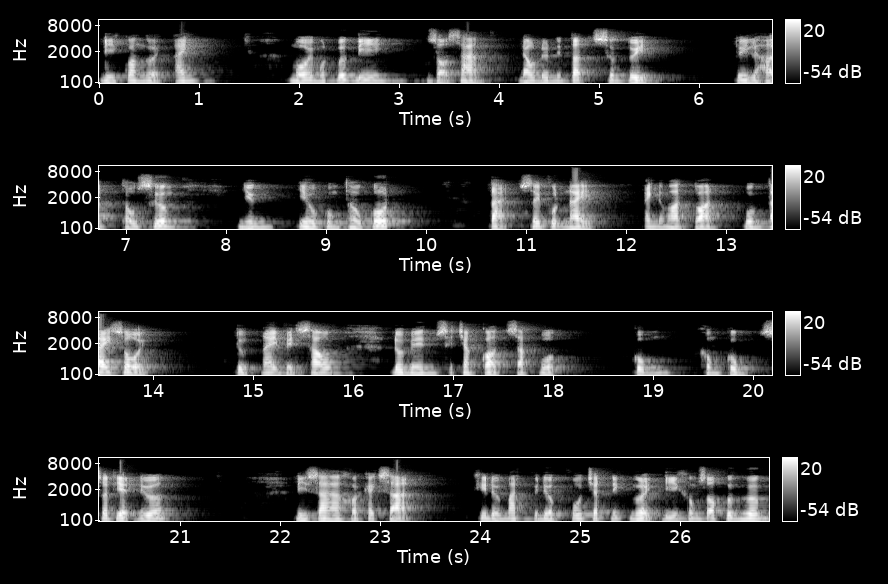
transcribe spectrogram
Đi qua người anh Mỗi một bước đi Rõ ràng đau đớn đến tận xương tủy. Tuy là hận thấu xương Nhưng yêu cũng thấu cốt. Tại giây phút này Anh đã hoàn toàn buông tay rồi. Từ nay về sau Đôi bên sẽ chẳng còn ràng buộc Cũng không cùng xuất hiện nữa. Đi xa khỏi khách sạn, khi đối mặt với đường phố chật ních người đi không rõ phương hướng,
